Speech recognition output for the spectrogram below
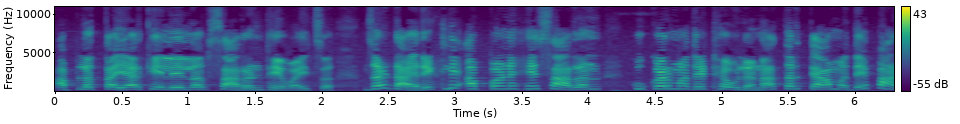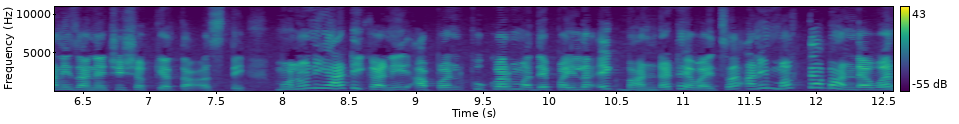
आपलं तयार केलेलं सारण ठेवायचं. जर डायरेक्टली आपण हे सारण कुकरमध्ये ठेवलं ना तर त्यामध्ये पाणी जाण्याची शक्यता असते. म्हणून या ठिकाणी आपण कुकरमध्ये पहिलं एक भांडं ठेवायचं आणि मग त्या भांड्यावर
